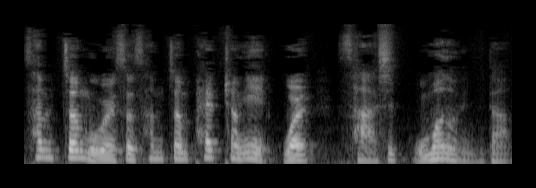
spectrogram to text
3.5에서 3.8평이 월 45만 원입니다.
